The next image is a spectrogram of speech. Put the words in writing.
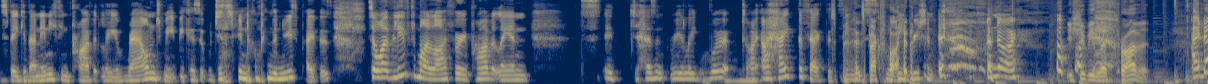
speak about anything privately around me because it would just end up in the newspapers. So I've lived my life very privately, and it hasn't really worked. I, I, hate the fact that things it's backfired. be written. no, you should be less private. I know.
